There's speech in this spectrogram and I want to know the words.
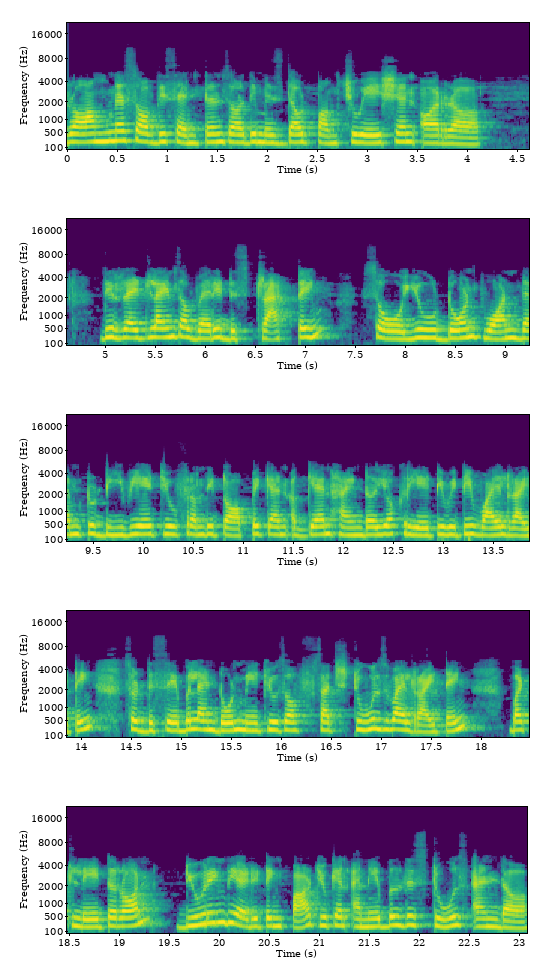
wrongness of the sentence or the missed out punctuation or uh, the red lines are very distracting. So you don't want them to deviate you from the topic and again hinder your creativity while writing. So disable and don't make use of such tools while writing. But later on during the editing part you can enable these tools and uh,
